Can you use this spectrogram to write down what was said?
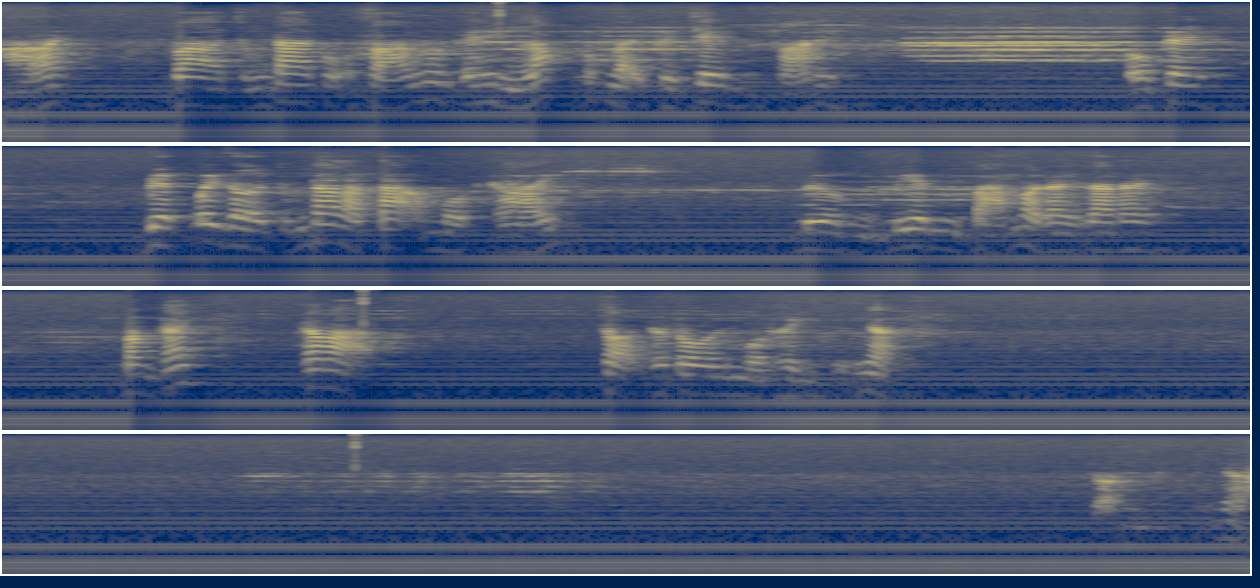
Đấy. và chúng ta cũng xóa luôn cái hình lóc lúc nãy phía trên. Xóa đi. Ok. Việc bây giờ chúng ta là tạo một cái đường biên bám vào đây, ra đây. Bằng cách, các bạn chọn cho tôi một hình chữ nhật. Chọn hình chữ nhật.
